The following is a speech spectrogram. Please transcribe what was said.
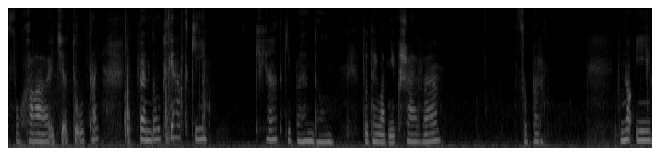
słuchajcie, tutaj będą kwiatki. Kwiatki będą. Tutaj ładnie krzewy. Super. No i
